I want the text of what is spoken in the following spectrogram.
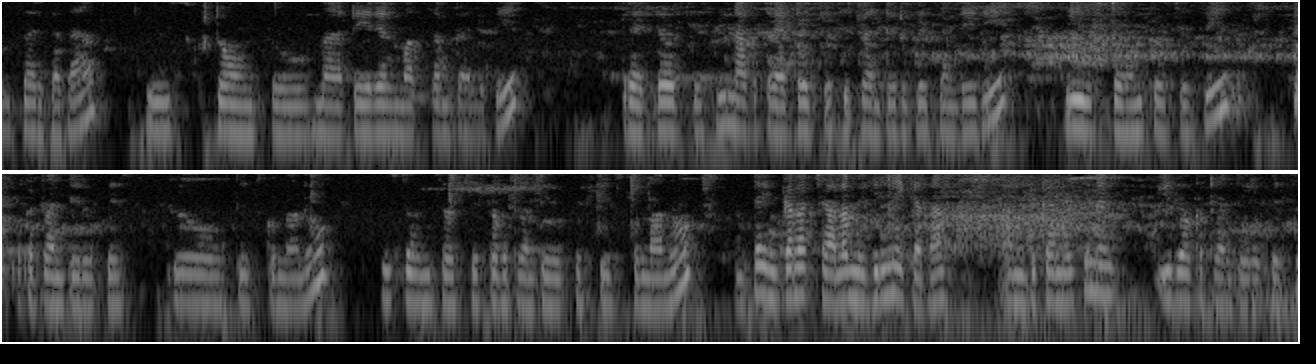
చూసారు కదా? ఈ స్టోన్స్ మెటీరియల్ మొత్తం కలిపి థ్రెడ్ వచ్చేసి నాకు థ్రెడ్ వచ్చేసి ట్వంటీ రూపీస్ అండి ఇది. ఈ స్టోన్స్ వచ్చేసి ఒక ట్వంటీ రూపీస్ తీసుకున్నాను. ఈ స్టోన్స్ వచ్చేసి ఒక ట్వంటీ రూపీస్ తీసుకున్నాను. అంటే ఇంకా నాకు చాలా మిగిలినాయి కదా. అందుకనేసి నేను ఇది ఒక ట్వంటీ రూపీస్.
